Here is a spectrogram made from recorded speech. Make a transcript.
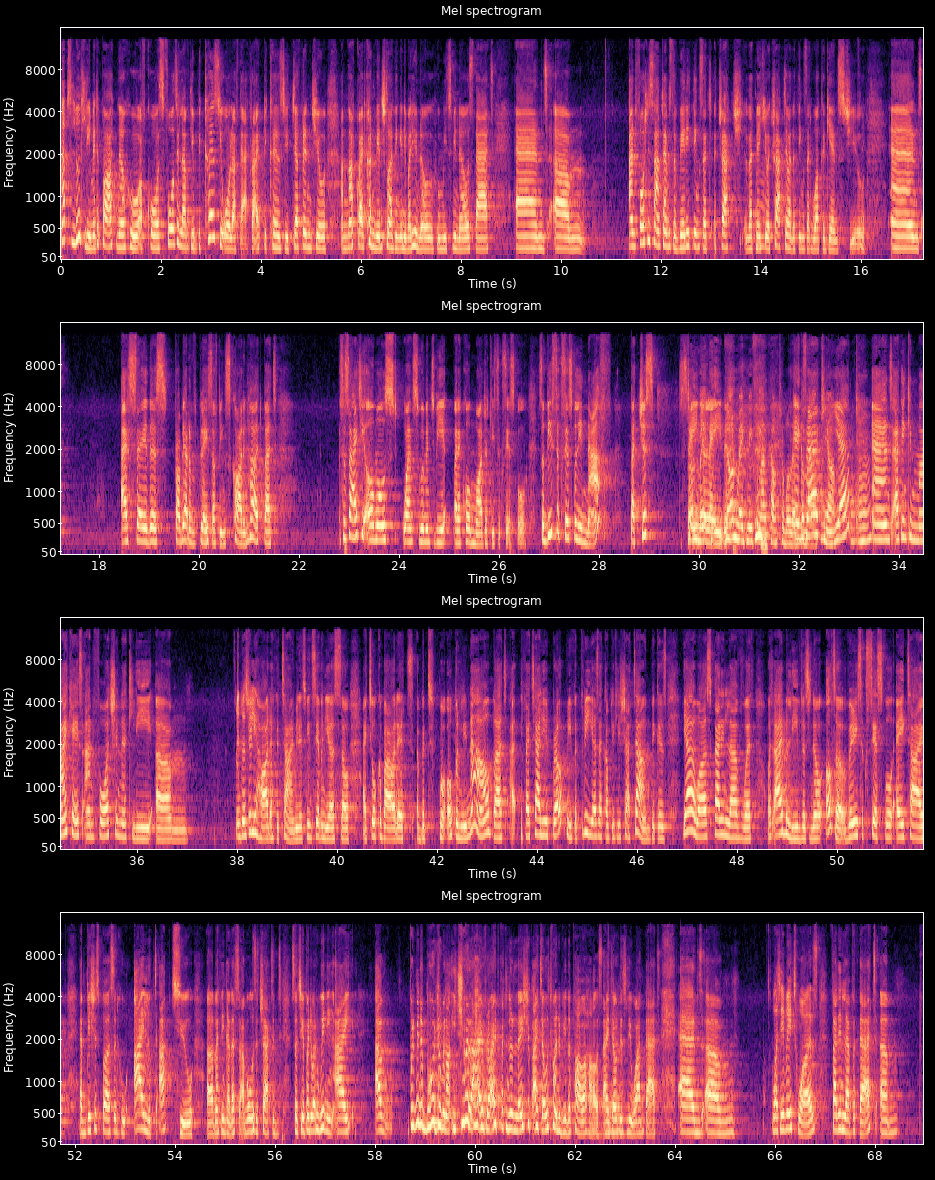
absolutely met a partner who of course falls in love with you because you're all of that right? Because you're different you i'm not quite conventional. I think anybody who know who meets me knows that. And um, unfortunately sometimes the very things that attract that make you attractive are the things that work against you. And I say this probably out of a place of being scarred and hurt, but society almost wants women to be what I call moderately successful. So be successful enough, but just stay Don't in your make, me, don't make me feel uncomfortable. as the man. exactly, yeah. Mm-hmm. And I think in my case, unfortunately, um, it was really hard at the time. You know, it's been seven years, so I talk about it a bit more openly now. But if I tell you it broke me, for three years I completely shut down because, yeah, I was fell in love with what I believed was, you know, also a very successful, A-type, ambitious person who I looked up to. Um, I think that's I'm always attracted. So to your point about winning, I, um, put me in a boardroom and I'll eat you alive, right? But in a relationship, I don't want to be the powerhouse. I don't necessarily want that. And um, whatever it was, fell in love with that. Um,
